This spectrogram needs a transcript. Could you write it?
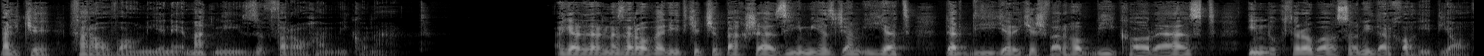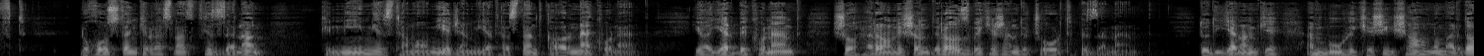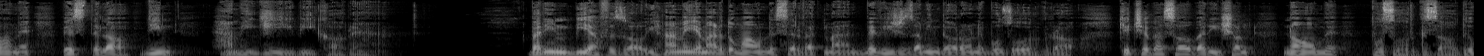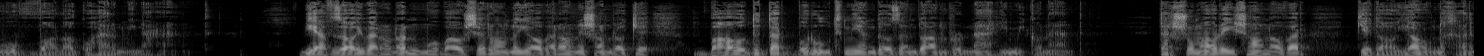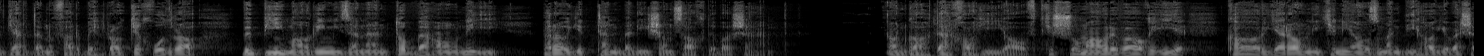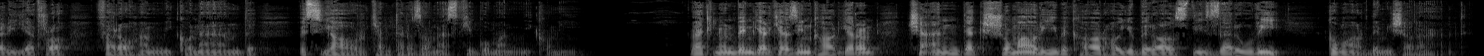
بلکه فراوانی نعمت نیز فراهم می کند اگر در نظر آورید که چه بخش عظیمی از جمعیت در دیگر کشورها بیکار است این نکته را به آسانی در خواهید یافت. نخستن که رسم است که زنان که نیمی از تمامی جمعیت هستند کار نکنند یا اگر بکنند شوهرانشان دراز بکشند و چرت بزنند. دو دیگران که انبوه کشیشان و مردان به اصطلاح دین همگی بیکارند. بر این بیافزای همه مردمان ثروتمند به ویژه زمینداران بزرگ را که چه بسا بر ایشان نام بزرگزاده و والا گوهر می نهند بیافزای بر آنان مباشران و یاورانشان را که باد در بروت میاندازند و امر و نهی می کنند در شمار ایشان آور گدایان خرگردن و فربه را که خود را به بیماری می‌زنند تا بهانه ای برای تنبلیشان ساخته باشند. آنگاه در خواهی یافت که شمار واقعی کارگرانی که نیازمندی های بشریت را فراهم می کنند بسیار کمتر از آن است که گمان می کنی و اکنون بنگر که از این کارگران چه اندک شماری به کارهای براستی ضروری گمارده می شوند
